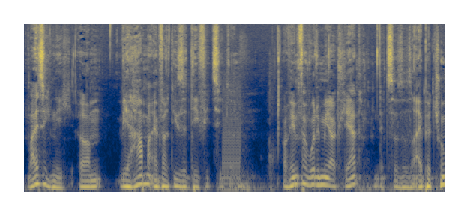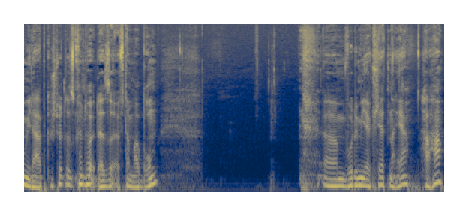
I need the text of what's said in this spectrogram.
Weiß ich nicht. Ähm, wir haben einfach diese Defizite. Auf jeden Fall wurde mir erklärt, jetzt ist das iPad schon wieder abgestürzt, das könnte heute also öfter mal brummen, ähm, wurde mir erklärt, naja, haha,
